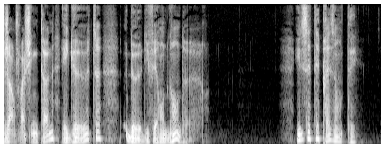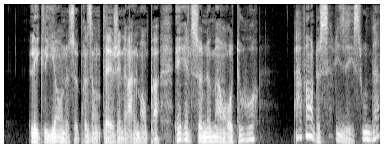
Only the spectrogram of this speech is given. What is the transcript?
George Washington et Goethe, de différentes grandeurs. Il s'était présenté. Les clients ne se présentaient généralement pas, et elle se nomma en retour, avant de s'aviser soudain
